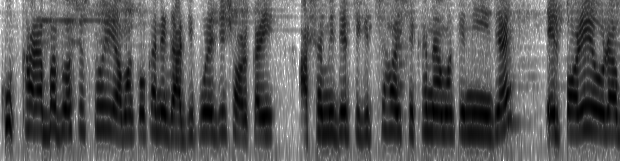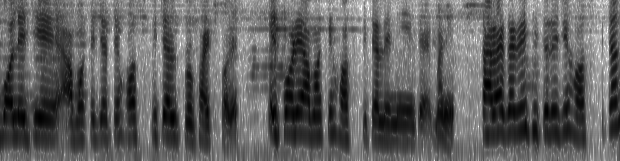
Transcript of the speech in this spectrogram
খুব খারাপভাবে অসুস্থ হই আমাকে ওখানে গাজীপুরে যে সরকারি আসামিদের চিকিৎসা হয়, সেখানে আমাকে নিয়ে যায়। এরপরে ওরা বলে যে আমাকে যাতে হসপিটাল প্রোভাইড করে। এরপরে আমাকে হসপিটালে নিয়ে যায়। মানে কারাগারের ভিতরে যে হসপিটাল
